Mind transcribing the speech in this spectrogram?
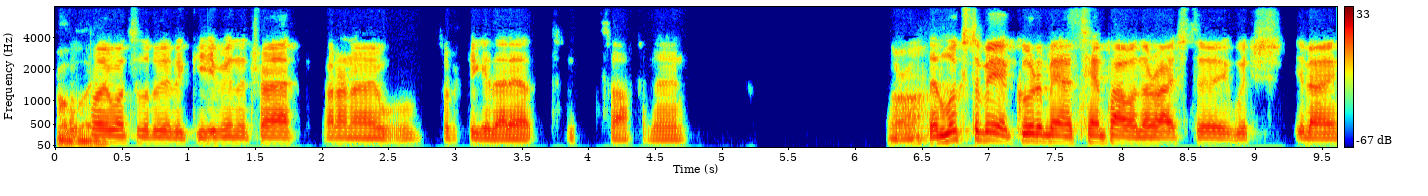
Probably. probably. wants a little bit of a give in the track. I don't know. We'll sort of figure that out this afternoon. All right. There looks to be a good amount of tempo in the race too, which you know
